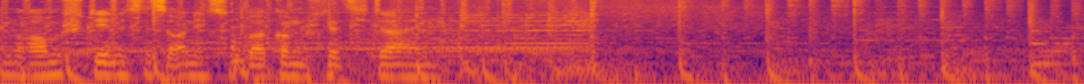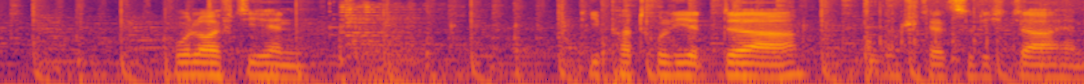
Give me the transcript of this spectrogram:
Im Raum stehen ist jetzt auch nicht super. Komm, du stellst dich dahin. Wo läuft die hin? Die patrouilliert da. Dann stellst du dich dahin.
